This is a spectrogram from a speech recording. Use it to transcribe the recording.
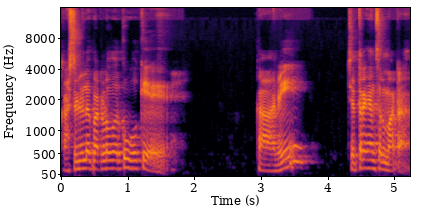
కస్టడీలో పెట్టడం వరకు ఓకే. కానీ చిత్రహింసల మాట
